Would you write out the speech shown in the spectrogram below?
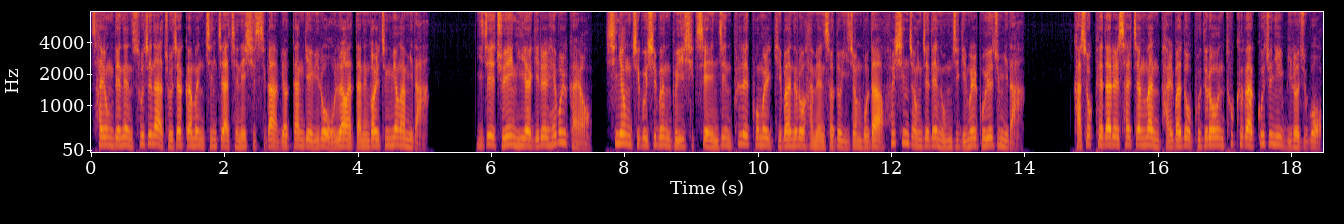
사용되는 소재나 조작감은 진짜 제네시스가 몇 단계 위로 올라왔다는 걸 증명합니다. 이제 주행 이야기를 해볼까요? 신형 G90은 V6 엔진 플랫폼을 기반으로 하면서도 이전보다 훨씬 정제된 움직임을 보여줍니다. 가속 페달을 살짝만 밟아도 부드러운 토크가 꾸준히 밀어주고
